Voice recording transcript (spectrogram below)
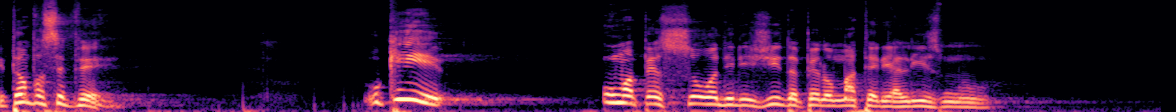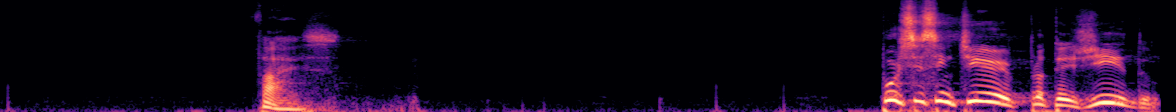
Então você vê, o que uma pessoa dirigida pelo materialismo faz. Por se sentir protegido,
